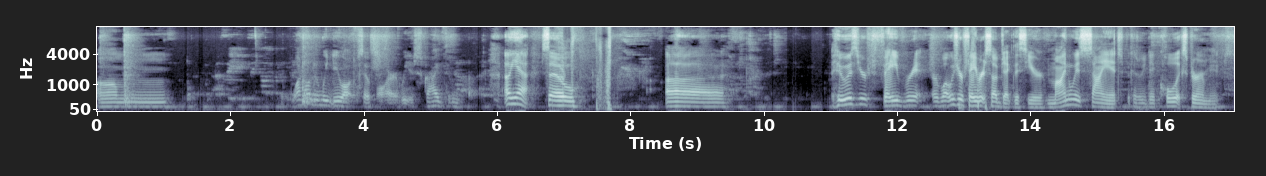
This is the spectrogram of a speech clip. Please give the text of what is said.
Um, what all did we do all- so far? We described them. Oh yeah, so, uh, who is your favorite, or what was your favorite subject this year? Mine was science because we did cool experiments.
